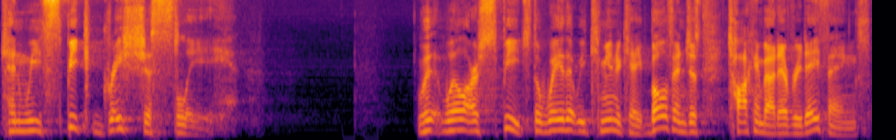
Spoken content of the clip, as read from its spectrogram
Can we speak graciously? Will our speech, the way that we communicate, both in just talking about everyday things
